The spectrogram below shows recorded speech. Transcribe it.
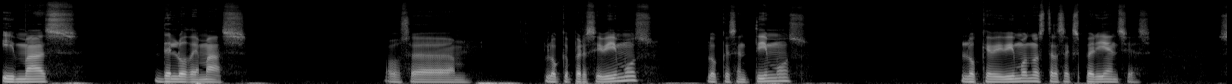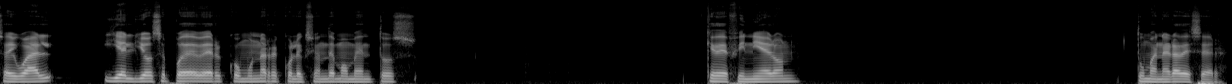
y más de lo demás. O sea, lo que percibimos, lo que sentimos, lo que vivimos nuestras experiencias. O sea, igual y el yo se puede ver como una recolección de momentos que definieron tu manera de ser.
